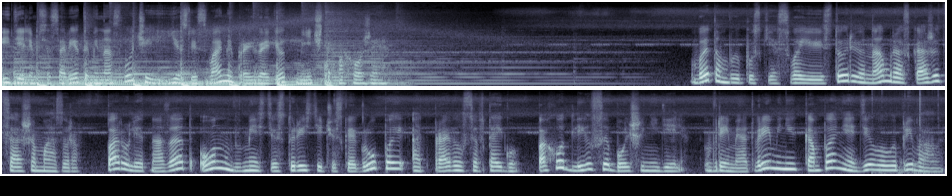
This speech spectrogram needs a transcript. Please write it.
и делимся советами на случай, если с вами произойдет нечто похожее. В этом выпуске свою историю нам расскажет Саша Мазуров. Пару лет назад он вместе с туристической группой отправился в тайгу. Поход длился больше недели. Время от времени компания делала привалы.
